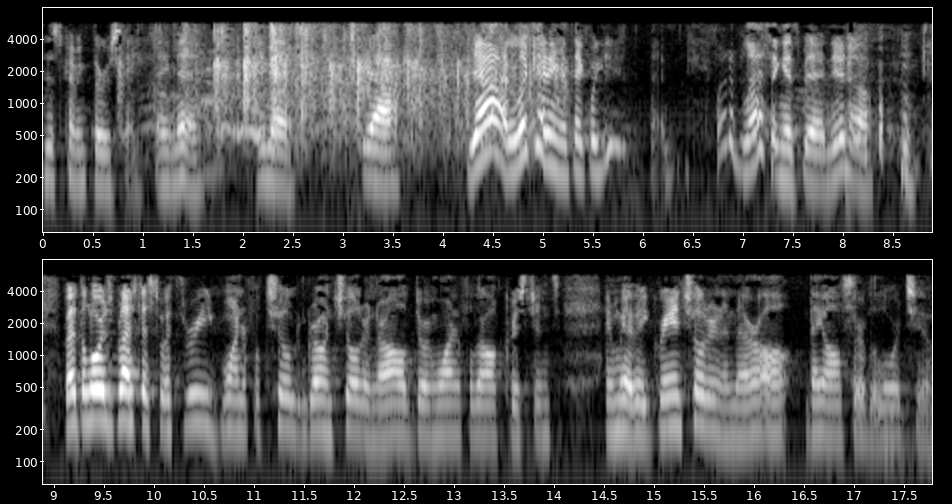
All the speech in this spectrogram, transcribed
this coming Thursday. Amen. Amen. Yeah, yeah. I look at him and think, well, you, a blessing has been, you know. but the Lord's blessed us with three wonderful children, grown children. They're all doing wonderful. They're all Christians, and we have eight grandchildren, and they're all they all serve the Lord too.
